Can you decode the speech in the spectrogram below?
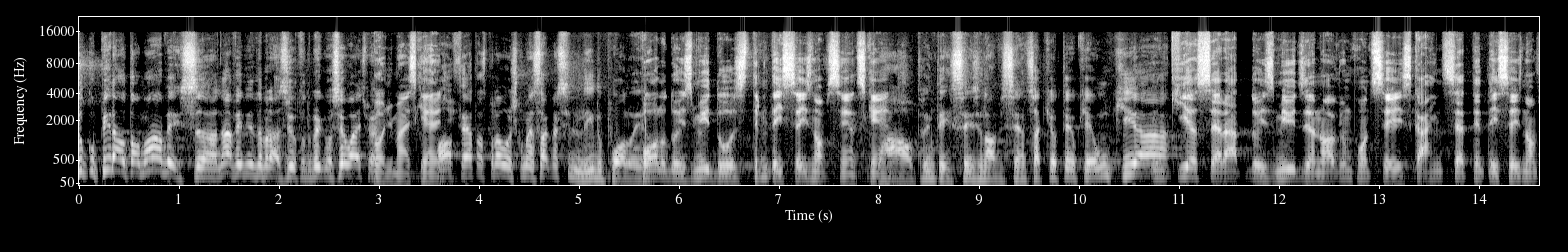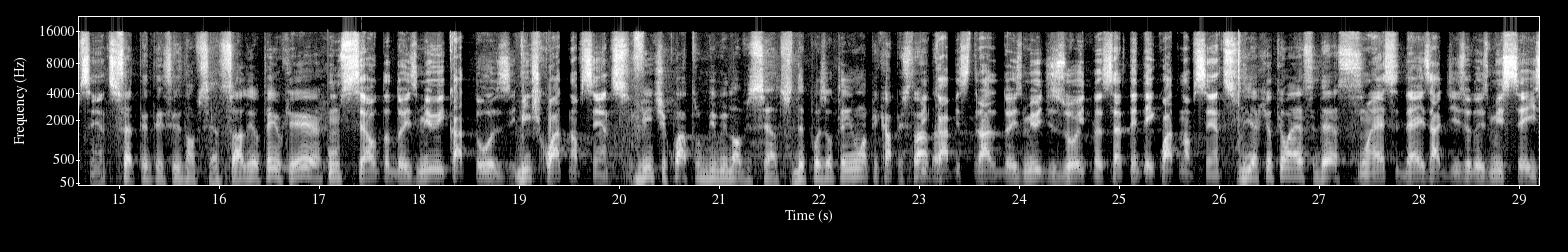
Sucupira Automóveis, ah, na Avenida Brasil. Tudo bem com você, White? Bom demais, Kennedy. Ofertas para hoje. Começar com esse lindo Polo aí. Polo 2012, 36,900, Kennedy. Uau, 36,900. Aqui eu tenho o quê? Um Kia... Um Kia Cerato 2019 1.6, carrinho de 76,900. 76,900. Ali eu tenho o quê? Um Celta 2014, 24,900. 24.900. Depois eu tenho uma picape estrada. Picape Estrada 2018, 74,900. E aqui eu tenho uma S10. Um S10 a diesel 2006,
